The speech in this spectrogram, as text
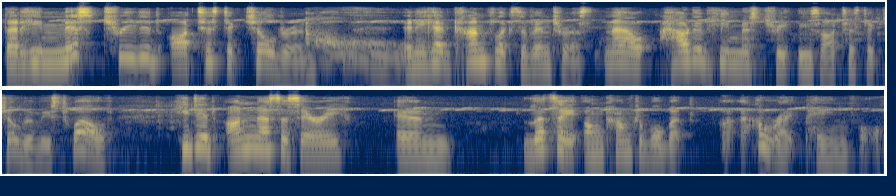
that he mistreated autistic children, Oh. and he had conflicts of interest. Now, how did he mistreat these autistic children, these 12? He did unnecessary and, let's say, uncomfortable, but uh, outright painful,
